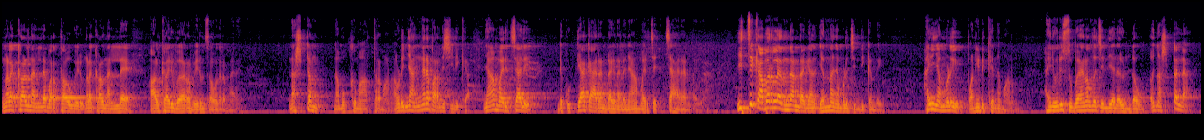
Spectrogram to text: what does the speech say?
നിങ്ങളെക്കാൾ നല്ല ഭർത്താവ് വരും. നിങ്ങളെക്കാൾ നല്ല ആൾക്കാർ വേറെ വരും സഹോദരന്മാരെ. നഷ്ടം നമുക്ക് മാത്രമാണ്. അവിടെ ഞാൻ അങ്ങനെ പറഞ്ഞ് ശീലിക്കുക. ഞാൻ മരിച്ചാൽ എന്റെ കുട്ടിയാക്കാരുണ്ടാകുന്നല്ല ഞാൻ മരിച്ച ഇച്ചാരുണ്ടാകുക ഇച്ച് കബറിൽ എന്താ ഉണ്ടാകുക? എന്നാ നമ്മൾ ചിന്തിക്കേണ്ടത്. അതിന് നമ്മൾ പണിയെടുക്കുക വേണം അതിനൊരു സുബാനന്ദ ചെല്ലിയാൽ അത് ഉണ്ടാവും. അത് നഷ്ടമല്ല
